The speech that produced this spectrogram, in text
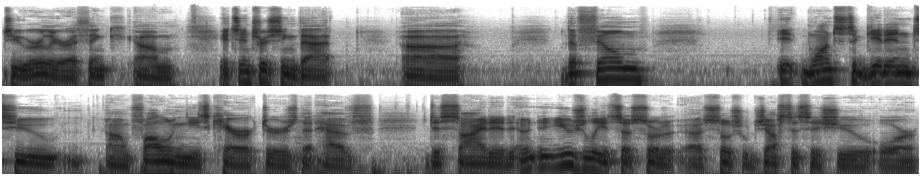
to you earlier. I think um, it's interesting that uh, the film it wants to get into um, following these characters that have decided and usually it's a sort of a social justice issue or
